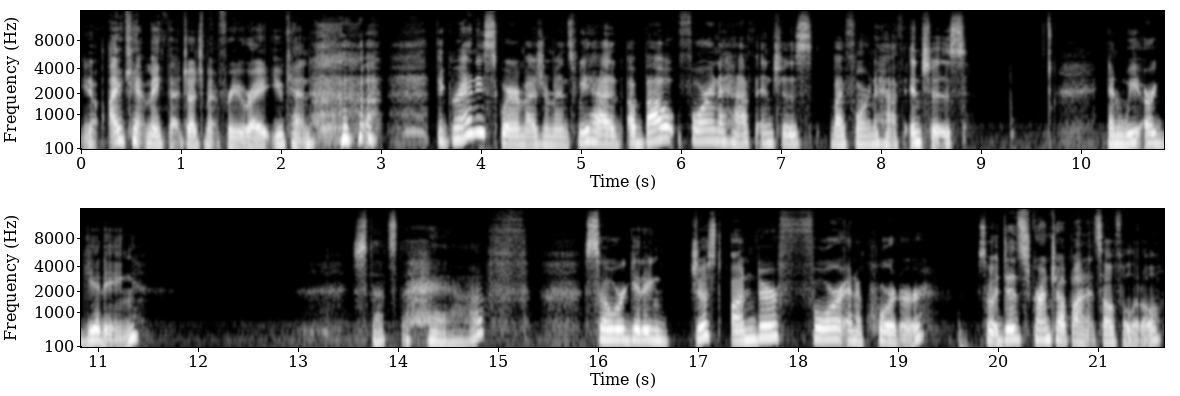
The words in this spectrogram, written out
you know, I can't make that judgment for you, right? You can. the granny square measurements, we had about four and a half inches by four and a half inches. And we are getting, so that's the half. So we're getting just under four and a quarter. So it did scrunch up on itself a little.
